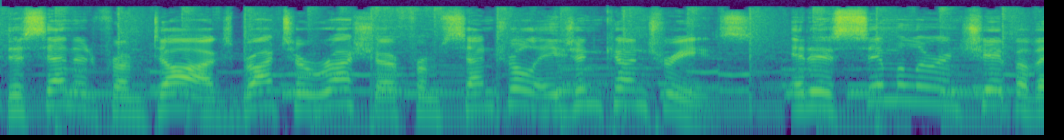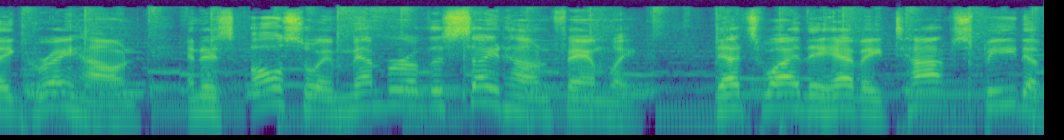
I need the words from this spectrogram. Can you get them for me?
descended from dogs brought to Russia from Central Asian countries. It is similar in shape of a greyhound and is also a member of the sighthound family. That's why they have a top speed of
